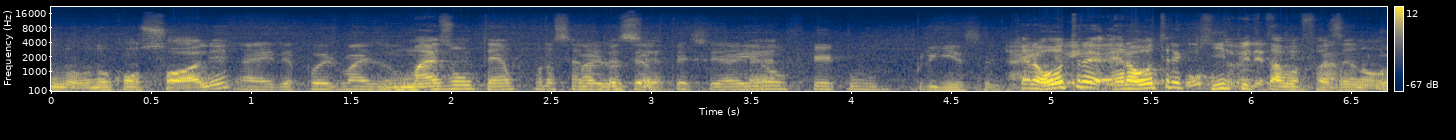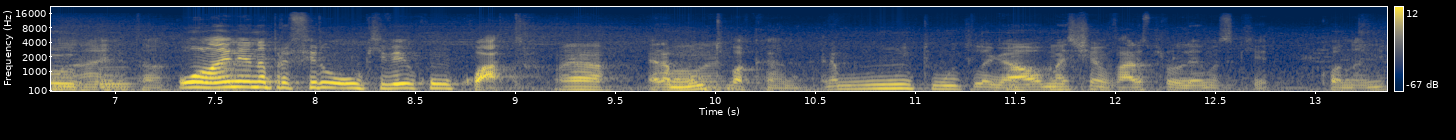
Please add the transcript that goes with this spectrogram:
no, no console, É, e depois mais um. mais um tempo pra sair mais no um PC. tempo PC. Aí É. eu fiquei com preguiça de. Era outra, era outra equipe que tava fazendo online e tal. O online eu ainda prefiro o que veio com o 4. É, Era online. muito bacana. Era muito, muito legal, mas tinha vários problemas que Konami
